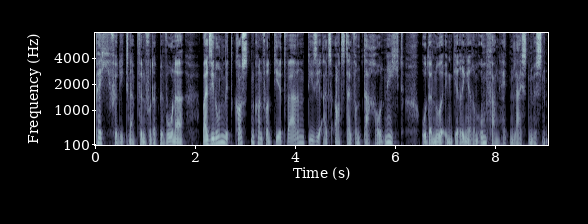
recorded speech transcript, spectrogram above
Pech für die knapp 500 Bewohner, weil sie nun mit Kosten konfrontiert waren, die sie als Ortsteil von Dachau nicht oder nur in geringerem Umfang hätten leisten müssen.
